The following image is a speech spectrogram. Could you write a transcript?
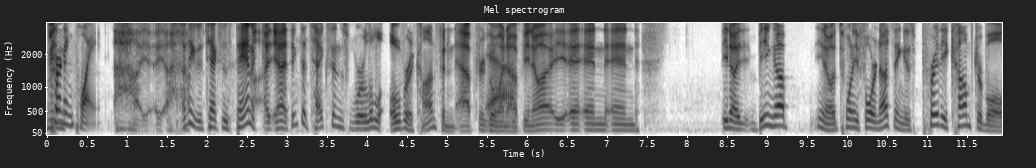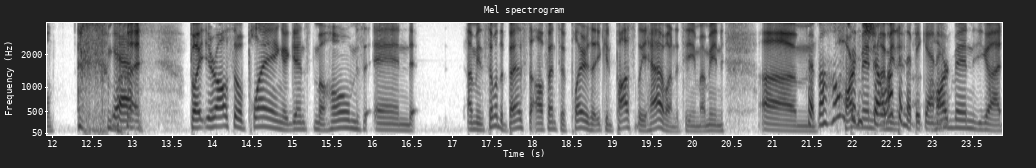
turning point? ah, yeah, yeah. I think the Texans panicked. I, yeah, I think the Texans were a little overconfident after going Yeah. up, you know, and and you know being up, you know, twenty four nothing is pretty comfortable Yes. but, but you're also playing against Mahomes and I mean some of the best offensive players that you can possibly have on a team. I mean, um, But Mahomes didn't show I up in the beginning. Hardman, you got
